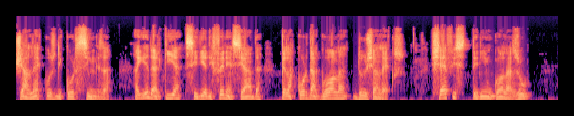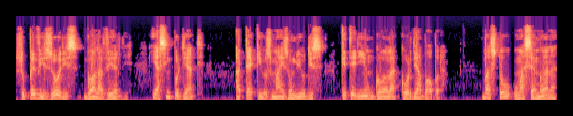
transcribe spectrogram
jalecos de cor cinza. A hierarquia seria diferenciada pela cor da gola dos jalecos. Chefes teriam gola azul, supervisores gola verde e assim por diante, até que os mais humildes que teriam gola cor de abóbora. Bastou uma semana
